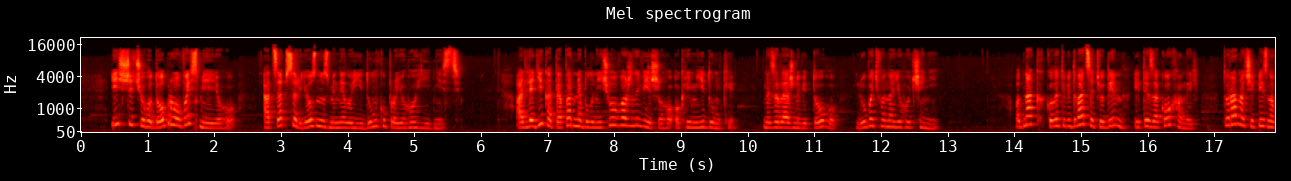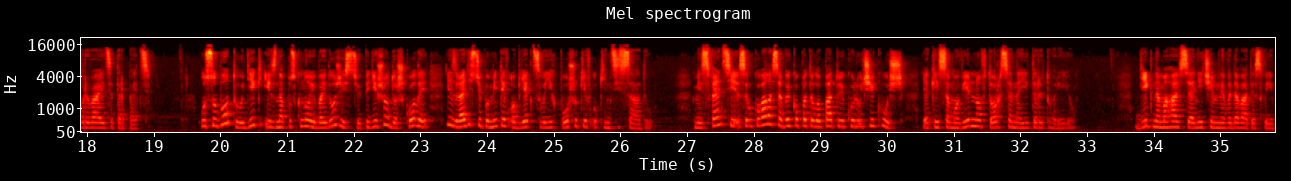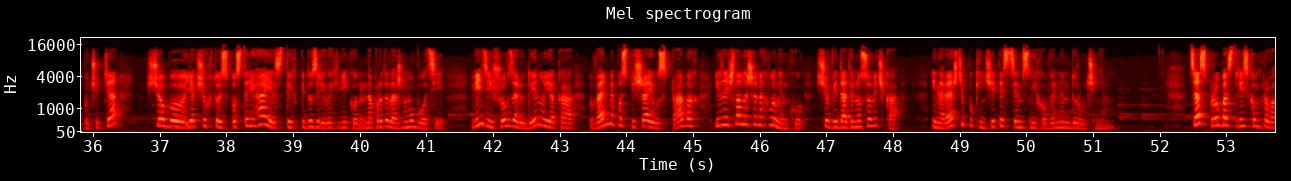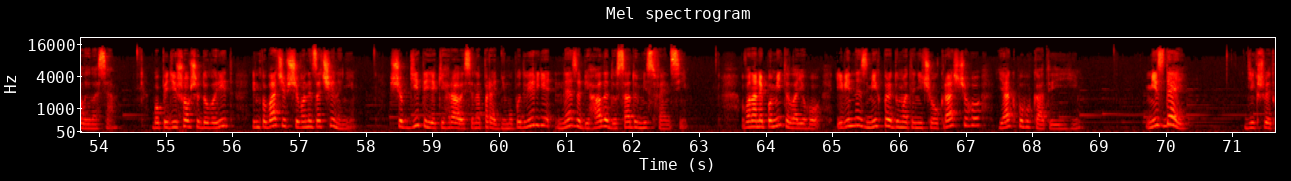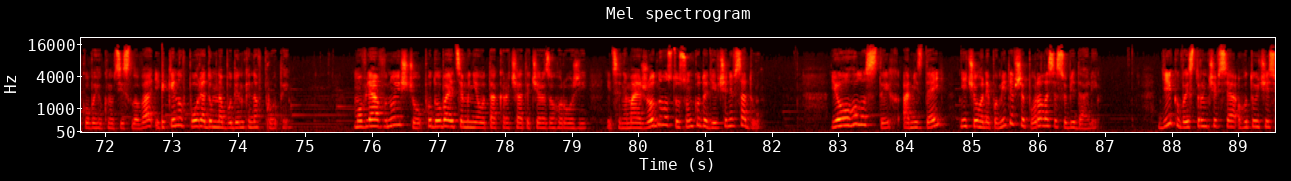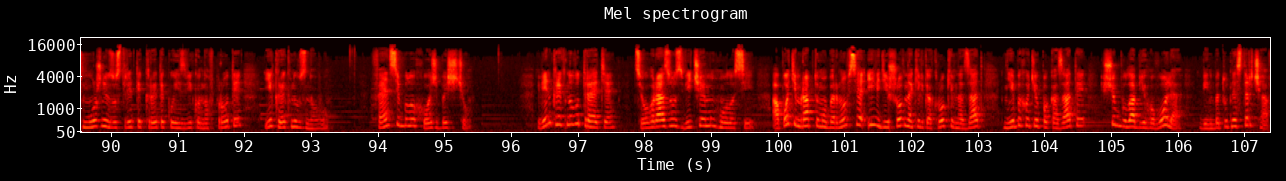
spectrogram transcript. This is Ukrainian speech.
і ще чого доброго висміє його, а це б серйозно змінило її думку про його гідність. А для Діка тепер не було нічого важливішого, окрім її думки, незалежно від того, любить вона його чи ні. Однак, коли тобі 21 і ти закоханий, то рано чи пізно уривається терпець. У суботу Дік із напускною байдужістю підійшов до школи і з радістю помітив об'єкт своїх пошуків у кінці саду. Міс Фенсі силкувалася викопати лопатою колючий кущ, який самовільно вторгся на її територію. Дік намагався нічим не видавати свої почуття, щоб, якщо хтось спостерігає з тих підозрілих вікон на протилежному боці, він зійшов за людину, яка вельми поспішає у справах і зайшла лише на хвилинку, щоб віддати носовичка, і нарешті покінчити з цим сміховинним дорученням. Ця спроба з тріском провалилася, бо, підійшовши до воріт, він побачив, що вони зачинені, щоб діти, які гралися на передньому подвір'ї, не забігали до саду міс Фенсі. Вона не помітила його, і він не зміг придумати нічого кращого, як погукати її. Міс Дей. Дік швидко вигукнув ці слова і кинув поглядом на будинки навпроти. Мовляв, ну і що, подобається мені отак кричати через огорожі, і це не має жодного стосунку до дівчини в саду. Його голос стих, а міс Дей, нічого не помітивши, поралася собі далі. Дік виструнчився, готуючись мужньо зустріти критику із вікон навпроти, і крикнув знову. Фенсі було хоч би що. Він крикнув утретє, цього разу з відчаєм у голосі, а потім раптом обернувся і відійшов на кілька кроків назад, ніби хотів показати, що була б його воля, він би тут не стерчав.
